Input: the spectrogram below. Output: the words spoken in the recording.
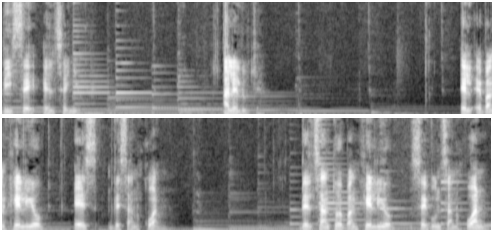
dice el Señor. Aleluya. El Evangelio es de San Juan. Del Santo Evangelio según San Juan,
